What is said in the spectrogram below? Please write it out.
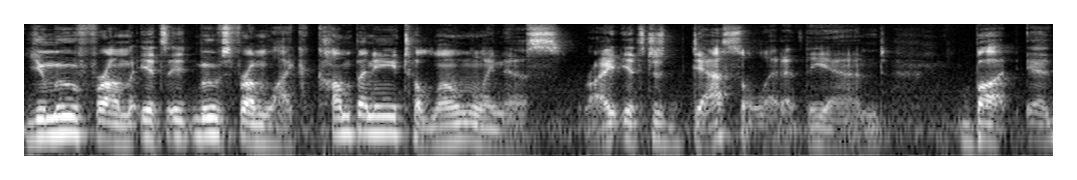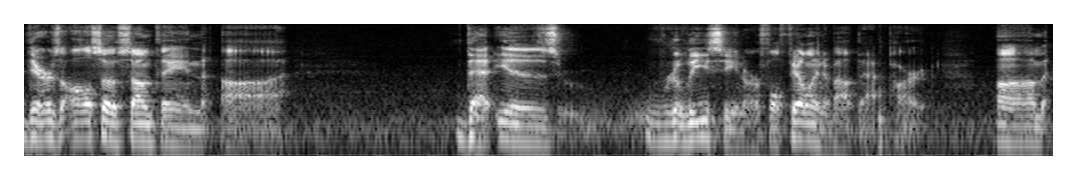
you move from it's it moves from like company to loneliness right? It's just desolate at the end. But uh, there's also something uh, that is releasing or fulfilling about that part. Um,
